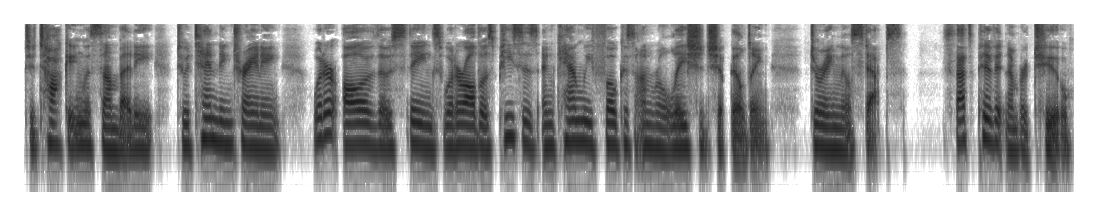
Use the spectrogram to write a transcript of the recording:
to talking with somebody, to attending training. What are all of those things? What are all those pieces? And can we focus on relationship building during those steps? So that's pivot number two.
